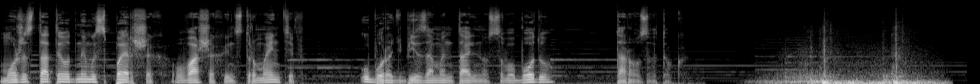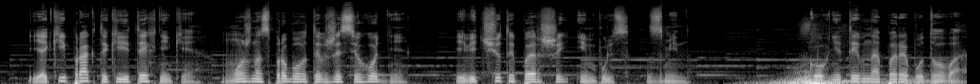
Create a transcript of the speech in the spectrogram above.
може стати одним із перших ваших інструментів у боротьбі за ментальну свободу та розвиток. Які практики і техніки можна спробувати вже сьогодні і відчути перший імпульс змін? Когнітивна перебудова,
